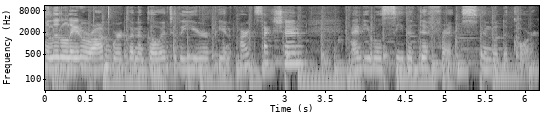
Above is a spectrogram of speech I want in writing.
A little later on, we're going to go into the European art section and you will see the difference in the decor.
